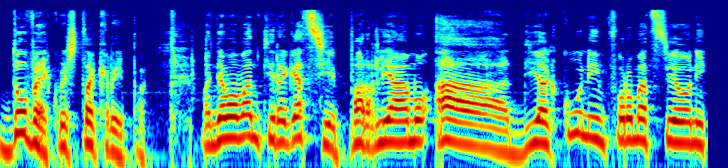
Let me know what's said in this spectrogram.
Dov'è questa crepa? Ma andiamo avanti ragazzi e parliamo ah, di alcune informazioni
